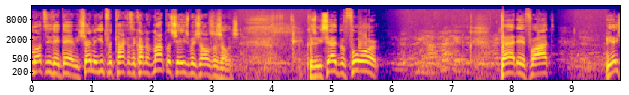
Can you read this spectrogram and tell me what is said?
lotzi yit sheish because we said before that if what According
